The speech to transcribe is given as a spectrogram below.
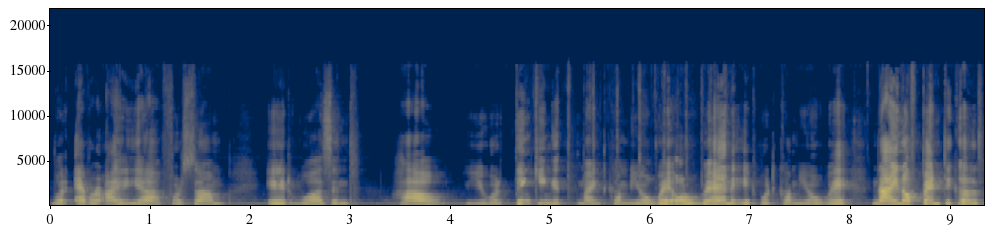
whatever idea for some, it wasn't how you were thinking it might come your way or when it would come your way. Nine of Pentacles.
